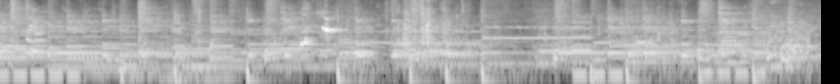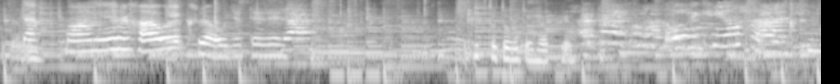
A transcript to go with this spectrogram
Mommy, how we close it is. Give Totobi to help you. Oh, we can't help me.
